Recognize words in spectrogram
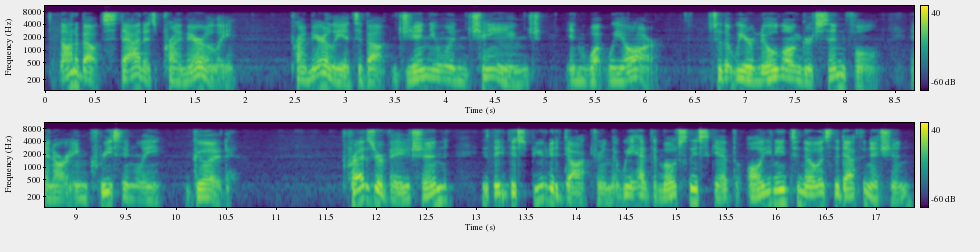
It's not about status primarily. Primarily, it's about genuine change in what we are, so that we are no longer sinful and are increasingly good. Preservation is a disputed doctrine that we had to mostly skip. All you need to know is the definition.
